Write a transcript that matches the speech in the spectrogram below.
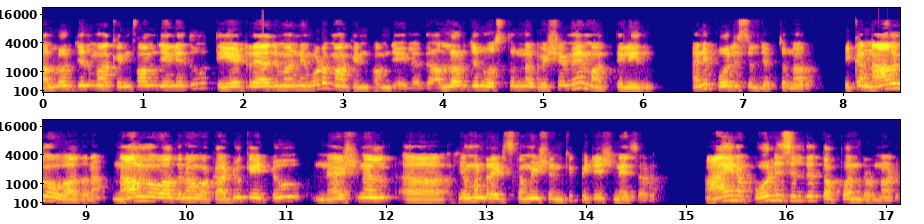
అల్లు అర్జున్ మాకు ఇన్ఫామ్ చేయలేదు థియేటర్ యాజమాన్యం కూడా మాకు ఇన్ఫామ్ చేయలేదు. అల్లు అర్జున్ వస్తున్న విషయమే మాకు తెలియదు అని పోలీసులు చెప్తున్నారు. ఇక నాలుగవ వాదన. నాలుగవ వాదన ఒక అడ్వకేటు నేషనల్ హ్యూమన్ రైట్స్ కమిషన్కి పిటిషన్ వేశాడు. ఆయన పోలీసులదే తప్పు అంటున్నాడు.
